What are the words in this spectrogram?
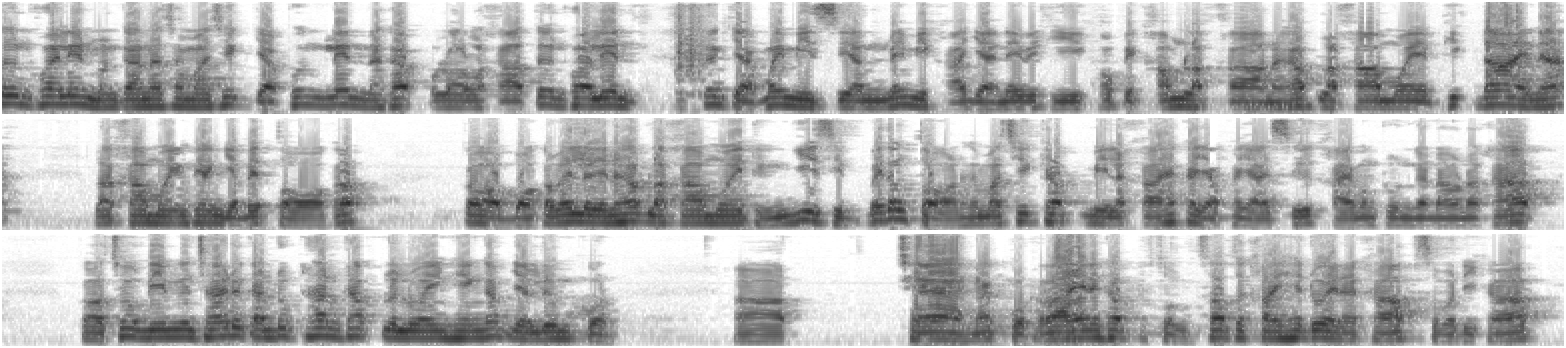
ตื้นค่อยเล่นเหมือนกันนะสมาชิกอย่าเพิ่งเล่นนะครับรอราคาตื้นค่อยเล่นเนื่องจากไม่มีเซียนไม่มีขายใหญ่ในเวทีเขาไปค้ำราคานะครับราคามวยพลิกได้นะ ราคามวยแพงอย่าไปต่อครับ ก็บอกกันไว้เลยนะครับ ราคามวยถึง 20 ไม่ต้องต่อสมาชิกครับมีราคาให้ขยับขยายซื้อขายบางทุนกันเอานะครับ ก็โชคดีมีเงินใช้ด้วยกันทุกท่านครับรวยๆเฮงๆครับอย่าลืมกดแชร์นะกดไลค์นะครับส่งซับสไครต์ให้ด้วยนะครับ สวัสดีครับ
